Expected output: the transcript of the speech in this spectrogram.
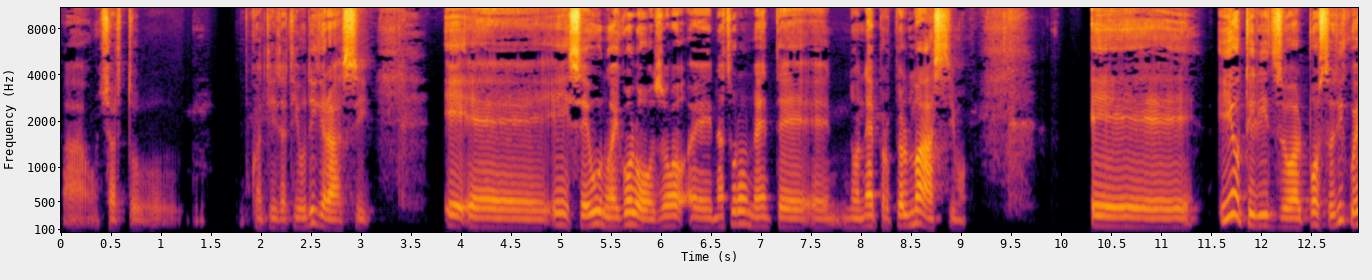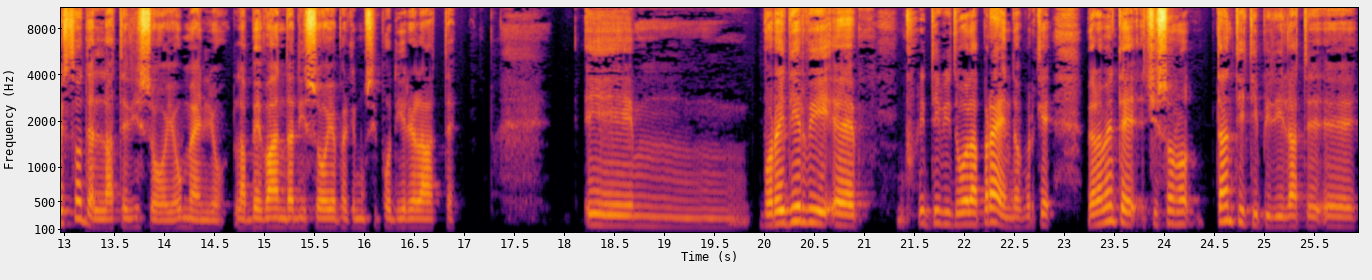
ha un certo quantitativo di grassi, e, eh, e se uno è goloso, eh, naturalmente eh, non è proprio il massimo. E, io utilizzo al posto di questo del latte di soia, o meglio, la bevanda di soia perché non si può dire latte. E, mh, mm, vorrei, dirvi, eh, dirvi dove la prendo perché veramente ci sono tanti tipi di latte eh,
